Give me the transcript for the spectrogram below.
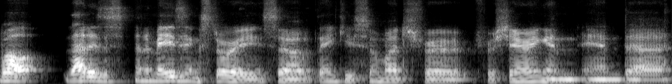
well, that is an amazing story. So thank you so much for for sharing and and uh,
